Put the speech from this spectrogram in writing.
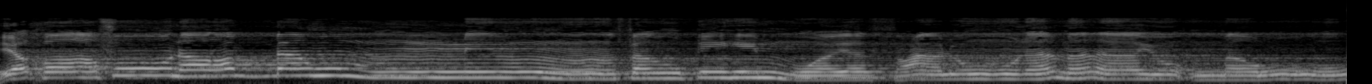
يخافون ربهم من فوقهم ويفعلون ما يؤمرون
